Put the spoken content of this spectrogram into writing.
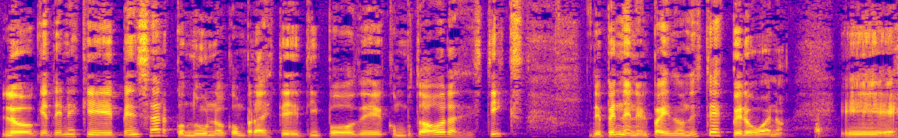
Lo que tenés que pensar cuando uno compra este tipo de computadoras, de sticks, depende en el país donde estés, pero bueno, eh,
